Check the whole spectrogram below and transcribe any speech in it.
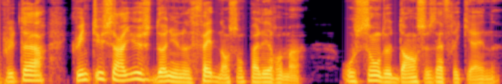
Plus tard, Quintus Arius donne une fête dans son palais romain, au son de danses africaines.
